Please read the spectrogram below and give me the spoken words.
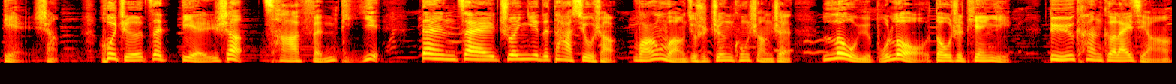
点上，或者在点上擦粉底液。但在专业的大秀上，往往就是真空上阵，露与不露都是天意。对于看客来讲，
